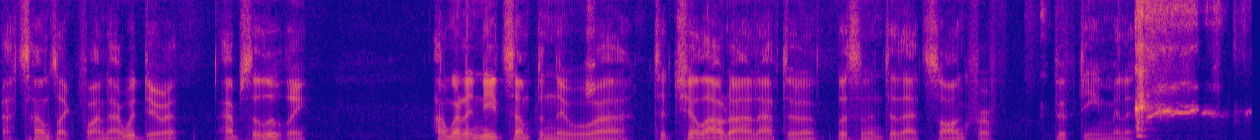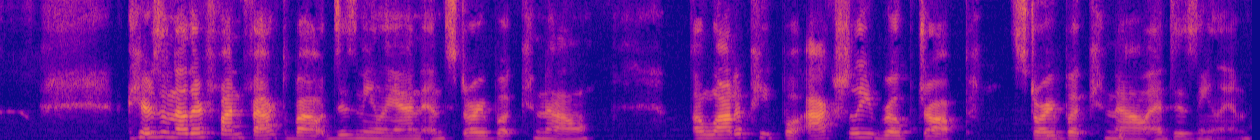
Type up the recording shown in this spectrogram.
That sounds like fun. I would do it. Absolutely. I'm going to need something to uh, to chill out on after listening to that song for 15 minutes. here's another fun fact about Disneyland and Storybook Canal. A lot of people actually rope drop Storybook Canal at Disneyland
